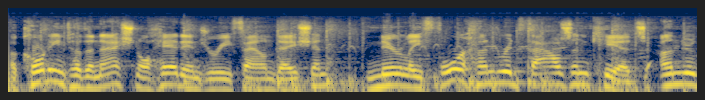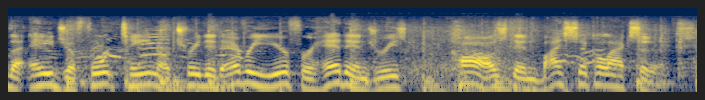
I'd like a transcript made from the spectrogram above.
According to the National Head Injury Foundation, nearly 400,000 kids under the age of 14 are treated every year for head injuries caused in bicycle accidents.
